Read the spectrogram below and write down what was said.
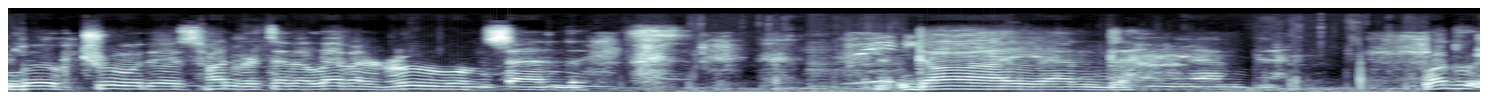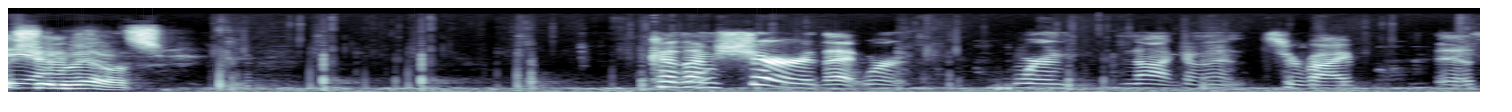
look through this 111 rooms and die and what Yeah. should we else? Cause I'm sure that we're we're not gonna survive this.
